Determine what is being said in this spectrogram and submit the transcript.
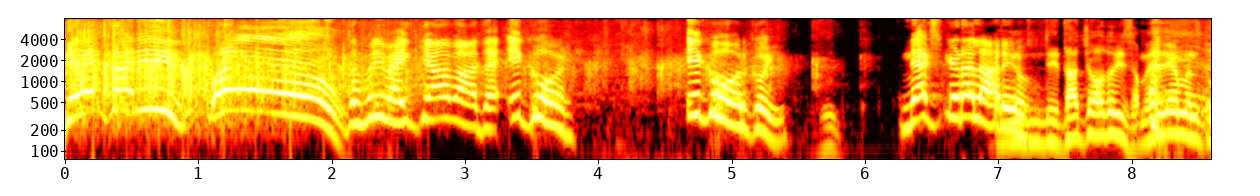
ढेर सारी। जफरी भाई क्या बात है। एक और एक और कोई। नेक्स्ट केड़ा ला रहे हो? नेता चौधरी समझ रहे हैं मन तो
